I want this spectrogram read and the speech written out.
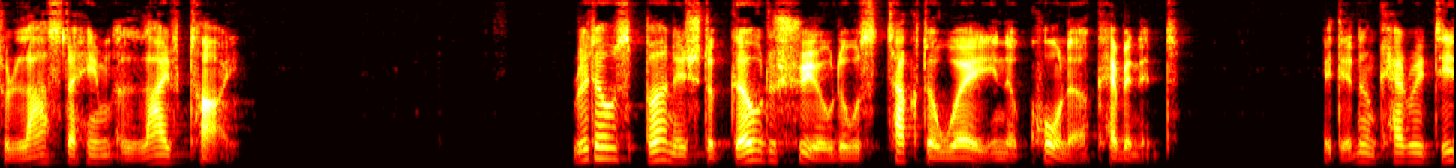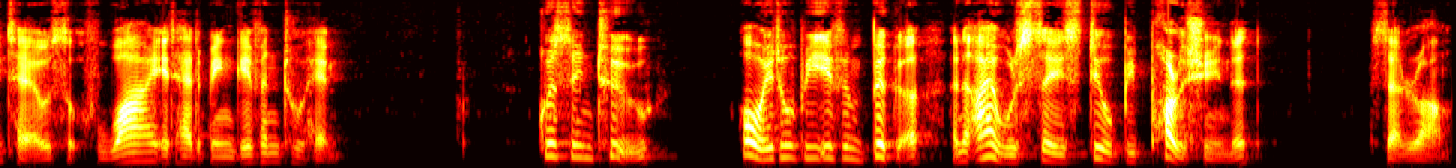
to last him a lifetime. Riddle's burnished gold shield was tucked away in a corner cabinet. It didn't carry details of why it had been given to him. Christine too? Oh, it will be even bigger, and I would say still be polishing it, said Ron.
